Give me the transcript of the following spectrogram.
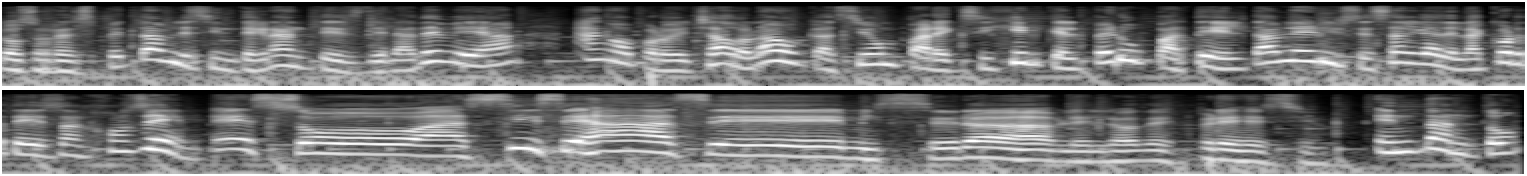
los respetables integrantes de la DBA han aprovechado la ocasión para exigir que el Perú patee el tablero y se salga de la Corte de San José. Eso así se hace, miserable, lo desprecio. En tanto,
